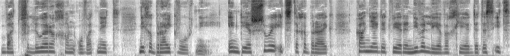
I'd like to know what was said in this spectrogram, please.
wat verlore gaan of wat net nie gebruik word nie. En deur so iets te gebruik, kan jy dit weer 'n nuwe lewe gee. Dit is iets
